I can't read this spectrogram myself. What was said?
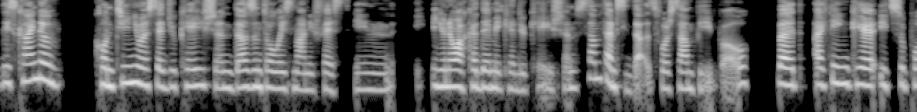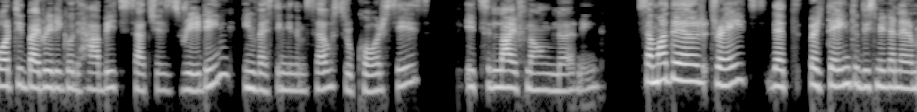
this kind of continuous education doesn't always manifest in you know academic education. Sometimes it does for some people but i think uh, it's supported by really good habits such as reading investing in themselves through courses. It's lifelong learning some other traits that pertain to this millionaire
